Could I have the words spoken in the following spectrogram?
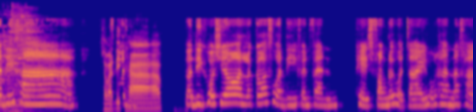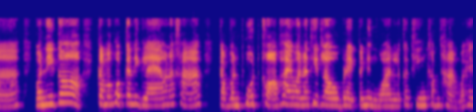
วัสดีค่ะ สวัสสดีวัสครับ สวัสดีโคชยอด แล้วก็สวัสดีแฟนๆ เพจฟังด้วยหัวใจทุกท่านนะคะ วันนี้ก็กลับมาพบกันอีกแล้วนะคะ กับวันพุธขออภัยวันอาทิตย์เราเบรกไป1วัน แล้วก็ทิ้งคำถามไว้ให้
